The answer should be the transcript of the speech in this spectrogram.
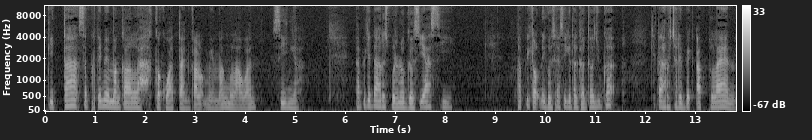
Kita seperti memang kalah kekuatan kalau memang melawan singa. Tapi kita harus bernegosiasi tapi kalau negosiasi kita gagal juga, kita harus cari backup plan,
